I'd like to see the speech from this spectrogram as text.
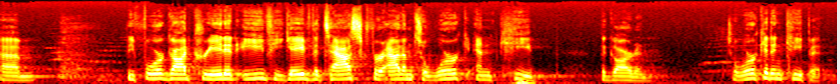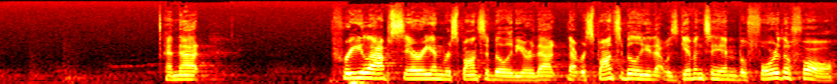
Um, before God created Eve, he gave the task for Adam to work and keep the garden, to work it and keep it. And that prelapsarian responsibility, or that, that responsibility that was given to him before the fall,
